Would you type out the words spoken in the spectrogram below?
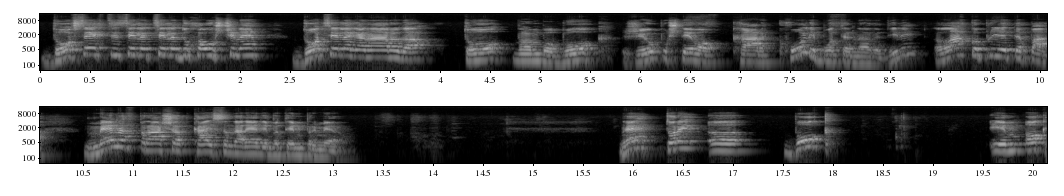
do vseh te cele, cele duhovščine, do celega naroda. To vam bo Bog že upošteval, karkoli boste naredili, lahko pridete pa mene vprašati, kaj se naredi v tem primeru. Ne? Torej, uh, Bog jim, ok,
